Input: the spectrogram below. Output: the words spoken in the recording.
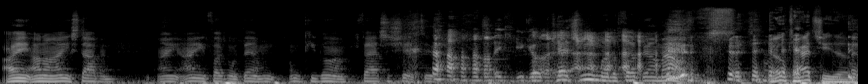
I ain't, I know, I ain't stopping. I ain't, I ain't fucking with them. I'm gonna keep going fast as shit too. like you go Catch me, motherfucker. I'm out. They'll catch you though.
